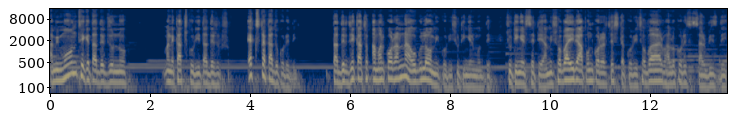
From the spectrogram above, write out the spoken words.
আমি মন থেকে তাদের জন্য মানে কাজ করি, তাদের এক্সট্রা কাজও করে দিই। তাদের যে কাজ আমার করার না ওগুলো আমি করি শুটিং এর মধ্যে শুটিং এর সেটে আমি সবাইরে আপন করার চেষ্টা করি, সবার ভালো করে সার্ভিস দিই।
